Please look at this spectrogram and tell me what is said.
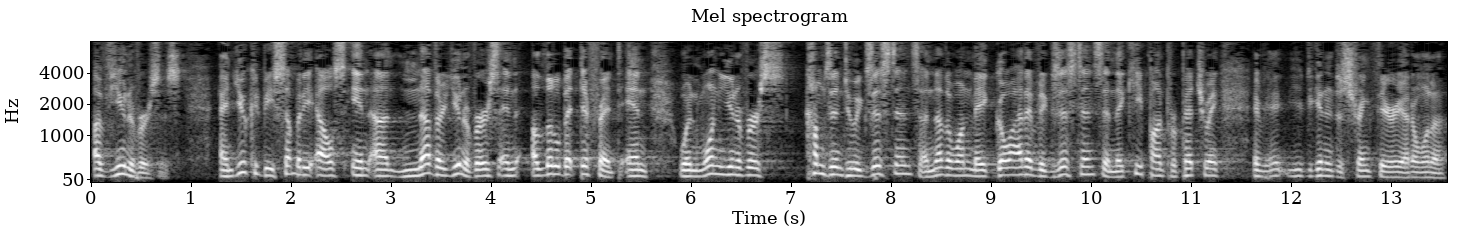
of universes. And you could be somebody else in another universe and a little bit different. And when one universe comes into existence, another one may go out of existence, and they keep on perpetuating. You get into string theory, I don't want to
